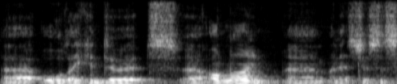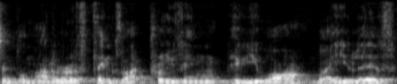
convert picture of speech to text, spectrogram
uh, or they can do it uh, online. Um, and it's just a simple matter of things like proving who you are, where you live,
